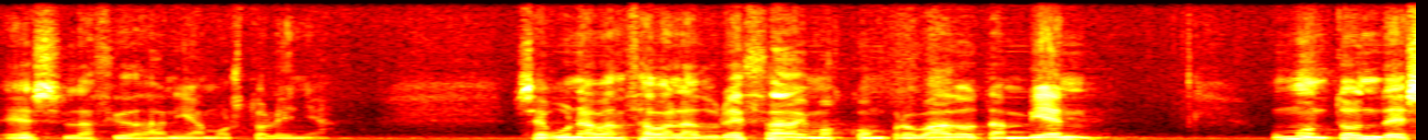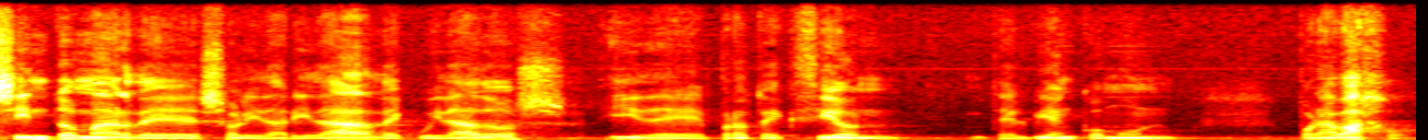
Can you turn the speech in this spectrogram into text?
es la ciudadanía mostoleña. Según avanzaba la dureza, hemos comprobado también un montón de síntomas de solidaridad, de cuidados y de protección del bien común por abajo,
